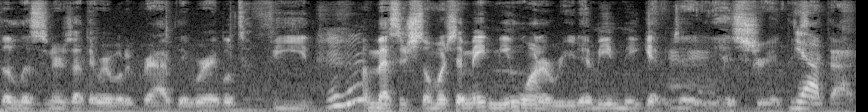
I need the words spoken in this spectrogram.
the listeners that they were able to grab, they were able to feed Mhm. a message so much that made me want to read it, made me get into history and things Yeah. like that.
